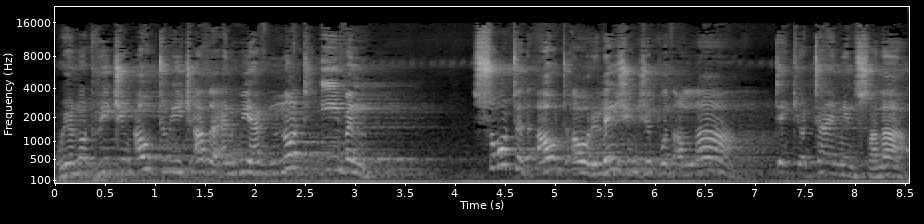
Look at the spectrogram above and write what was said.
We are not reaching out to each other and we have not even sorted out our relationship with Allah. Take your time in salah.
